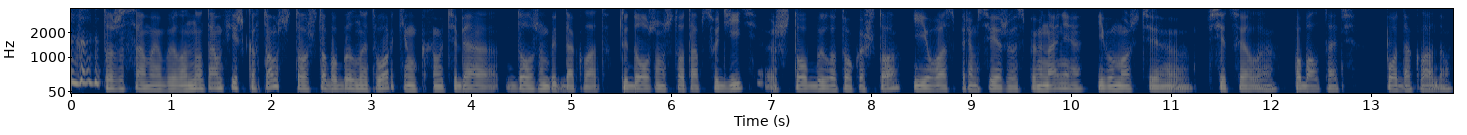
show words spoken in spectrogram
То же самое было. Но там фишка в том, что чтобы был нетворкинг, у тебя должен быть доклад. Ты должен что-то обсудить, что было только что, и у вас прям свежие воспоминания, и вы можете всецело поболтать по докладу?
